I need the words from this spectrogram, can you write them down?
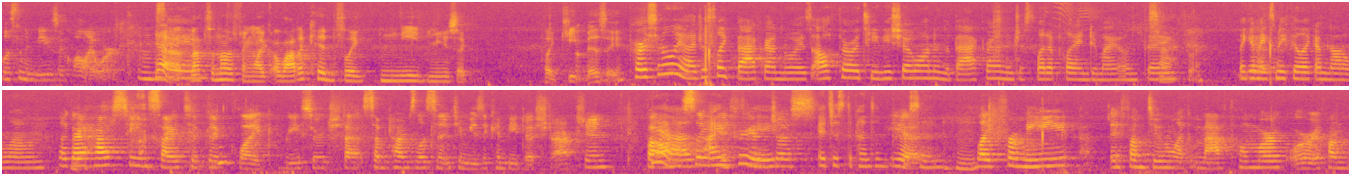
listen to music while I work. Mm-hmm. Yeah, Same. that's another thing. Like a lot of kids like need music like keep busy. Personally, I just like background noise. I'll throw a TV show on in the background and just let it play and do my own thing. Exactly. Like it makes me feel like I'm not alone. Like I have seen scientific like research that sometimes listening to music can be a distraction. But yeah, honestly, I if agree. you're just it just depends on the yeah, person. Mm-hmm. like for me, if I'm doing like math homework or if I'm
